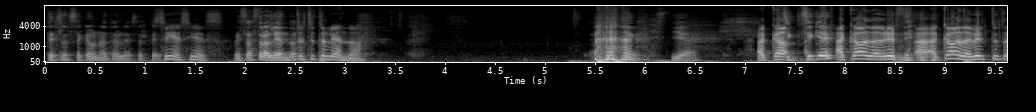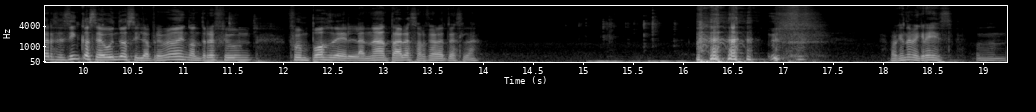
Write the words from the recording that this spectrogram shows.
Tesla sacó una tabla de surfear. Sí, así es. ¿Me estás troleando? Te estoy troleando. Ya. Si, si. Acabo de abrir, acabo de abrir Twitter hace 5 segundos y lo primero que encontré fue un, fue un post de la nueva tabla de surfear de Tesla. ¿Por qué no me crees? Mm,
